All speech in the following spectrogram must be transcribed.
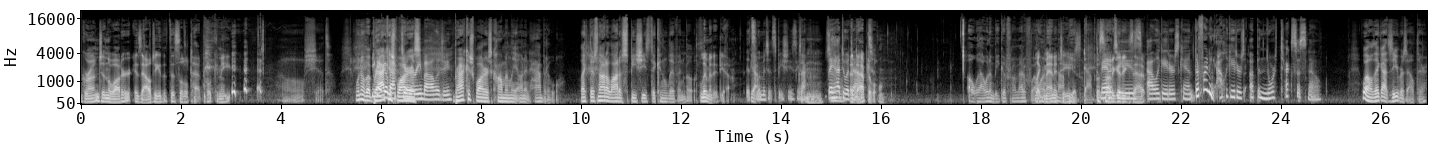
grunge in the water is algae that this little tadpole can eat. Oh shit. Well, no, but you gotta go brackish back water to is marine biology brackish water is commonly uninhabitable. Like there's not a lot of species that can live in both. Limited, yeah. it's Yeah. limited species yeah Exactly. Mm-hmm. they had to adapt Adaptable. Oh, well, that wouldn't be good for a metaphor. Like want it not be manatees. adaptable. Not a good Manatees, example. alligators can. They're finding alligators up in North Texas now. Well, they got zebras out there.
